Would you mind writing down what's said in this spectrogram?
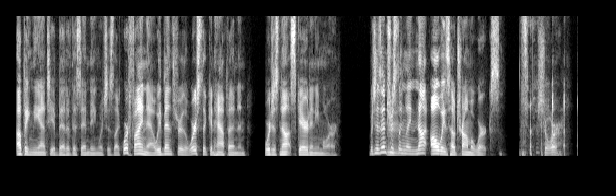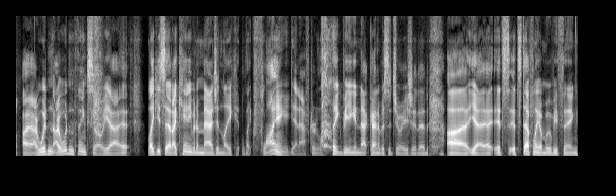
upping the ante a bit of this ending which is like we're fine now we've been through the worst that can happen and we're just not scared anymore which is hmm. interestingly not always how trauma works. Sure. I, I wouldn't I wouldn't think so. Yeah. It, like you said, I can't even imagine like like flying again after like being in that kind of a situation. And uh yeah, it's it's definitely a movie thing.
